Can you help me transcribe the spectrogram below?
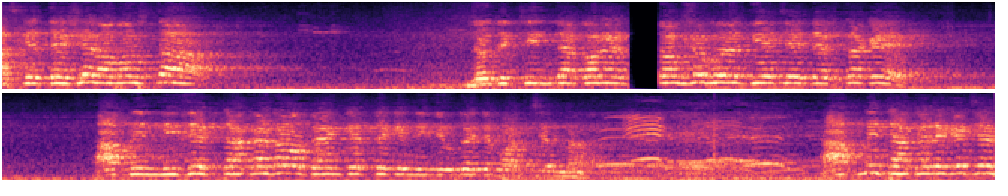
আজকে দেশের অবস্থা, যদি চিন্তা করেন, ধ্বংস করে দিয়েছে দেশটাকে, আপনি নিজের টাকাটাও ব্যাংকের থেকে নিজে উঠাইতে পারছেন না। আপনি টাকা রেখেছেন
